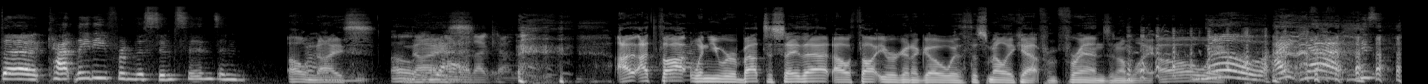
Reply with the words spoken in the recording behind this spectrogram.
the cat lady from The Simpsons, and oh, um, nice. Oh, nice. yeah, Yeah. that cat. I, I thought Yeah. when you were about to say that, I thought you were going to go with the smelly cat from Friends, and I'm like, oh wait. No, I yeah.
